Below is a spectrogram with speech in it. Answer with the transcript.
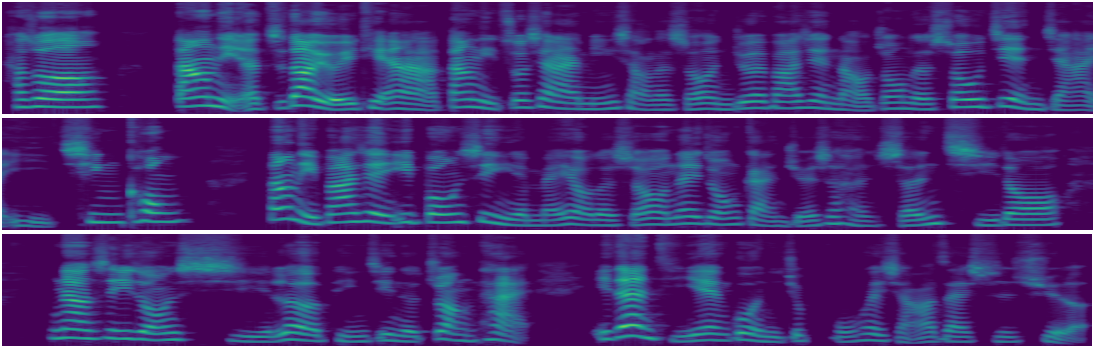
他说，当你直到有一天啊，当你坐下来冥想的时候，你就会发现脑中的收件夹已清空。当你发现一封信也没有的时候，那种感觉是很神奇的哦。那是一种喜乐平静的状态，一旦体验过，你就不会想要再失去了。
